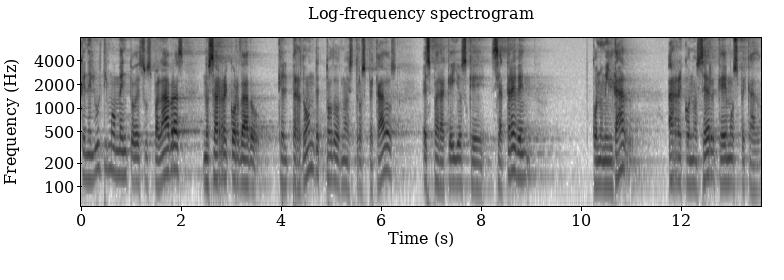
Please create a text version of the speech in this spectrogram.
que en el último momento de sus palabras nos ha recordado que el perdón de todos nuestros pecados es para aquellos que se atreven con humildad a reconocer que hemos pecado,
